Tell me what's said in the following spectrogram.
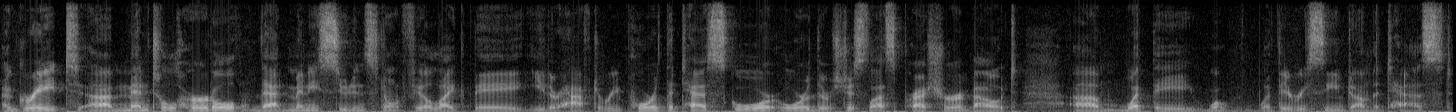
a great uh, mental hurdle that many students don't feel like they either have to report the test score or there's just less pressure about um, what they what, what they received on the test.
